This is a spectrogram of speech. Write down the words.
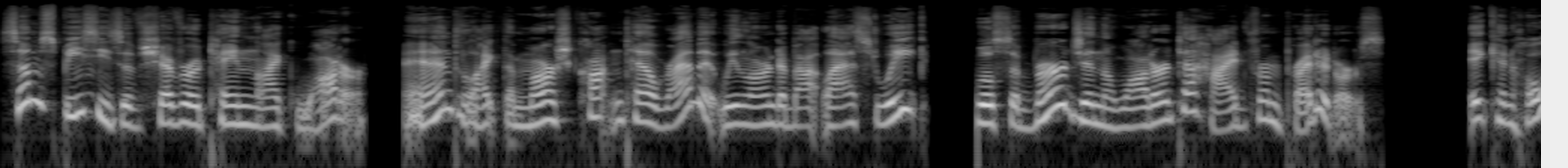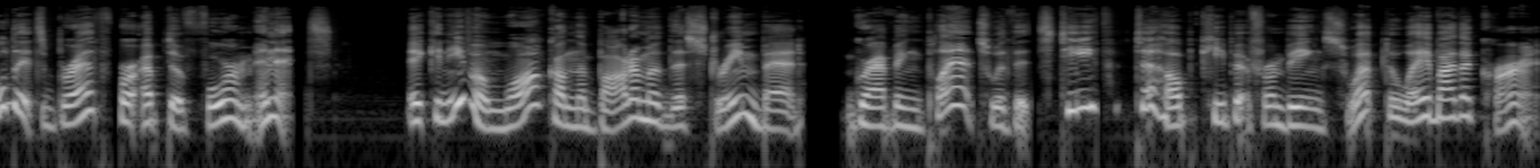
Some species of chevrotain like water, and like the marsh cottontail rabbit we learned about last week, will submerge in the water to hide from predators. It can hold its breath for up to four minutes. It can even walk on the bottom of the stream bed, grabbing plants with its teeth to help keep it from being swept away by the current.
